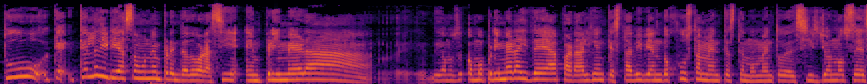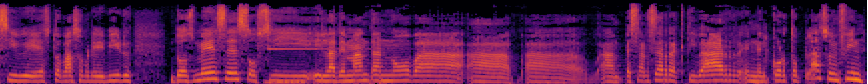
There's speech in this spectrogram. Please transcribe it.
¿Tú qué, le dirías a un emprendedor así, en primera, eh, digamos, como primera idea para alguien que está viviendo justamente este momento de decir, yo no sé si esto va a sobrevivir dos meses o si la demanda no va a, empezarse a reactivar en el corto plazo, en fin?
